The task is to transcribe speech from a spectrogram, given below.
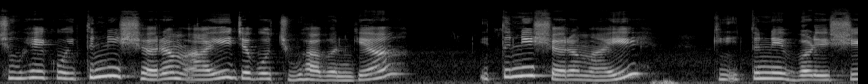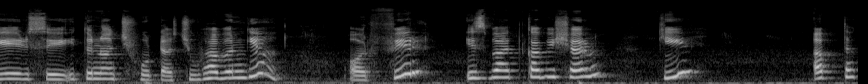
चूहे को इतनी शर्म आई जब वो चूहा बन गया। इतनी शर्म आई कि इतने बड़े शेर से इतना छोटा चूहा बन गया। और फिर इस बात का भी शर्म कि अब तक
